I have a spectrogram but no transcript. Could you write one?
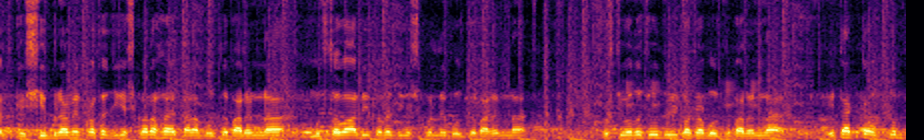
আজকে শিবরামের কথা জিজ্ঞেস করা হয়, তারা বলতে পারেন না, মুস্তফা আলীর কথা জিজ্ঞেস করলে বলতে পারেন না ষষ্ঠীপদ চৌধুরীর কথা বলতে পারেন না এটা একটা অত্যন্ত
